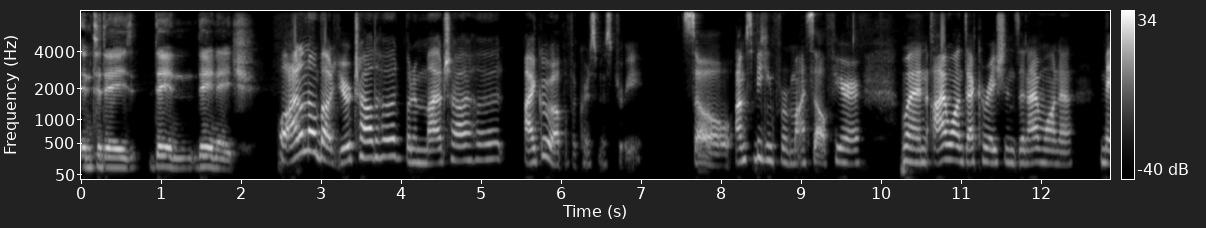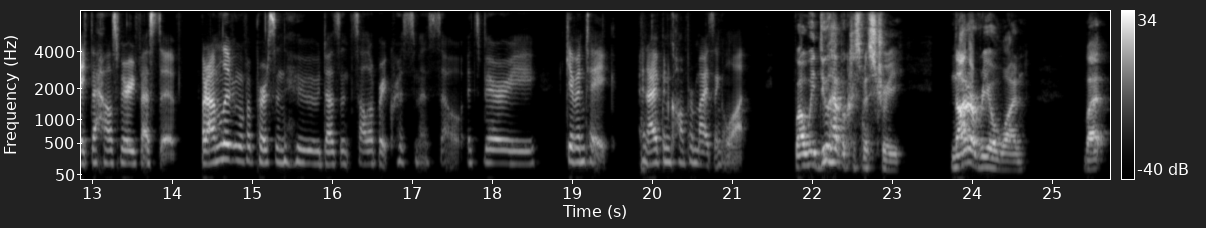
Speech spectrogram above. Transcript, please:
in today's day and day and age? Well, I don't know about your childhood, but in my childhood, I grew up with a Christmas tree. So I'm speaking for myself here. When I want decorations and I want to make the house very festive, but I'm living with a person who doesn't celebrate Christmas. So it's very give and take. And I've been compromising a lot. Well, we do have a Christmas tree. Not a real one, but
